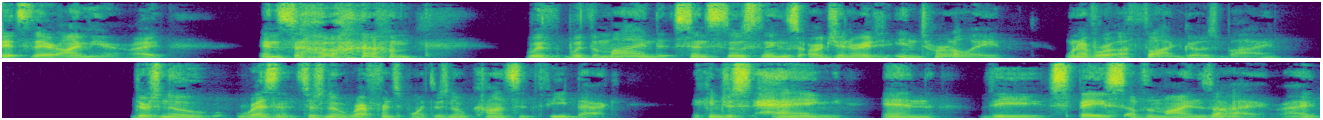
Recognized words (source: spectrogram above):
It's there. I'm here, right? And so, um, with with the mind, since those things are generated internally, whenever a thought goes by, there's no resonance. There's no reference point. There's no constant feedback. It can just hang in the space of the mind's eye, right?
